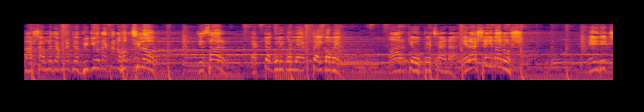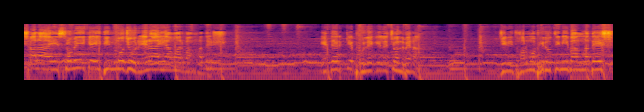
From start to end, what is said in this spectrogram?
তার সামনে যখন একটা ভিডিও দেখানো হচ্ছিল যে, স্যার, একটা গুলি করলে একটাই কমে, আর কেউ পেছায় না। এরা সেই মানুষ। এই রিক্সালা এই শ্রমিক, এই দিনমজুর, এরাই আমার বাংলাদেশ। এদেরকে ভুলে গেলে চলবে না। যিনি ধর্মভীরু তিনি বাংলাদেশ,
